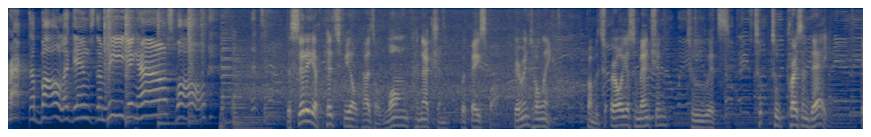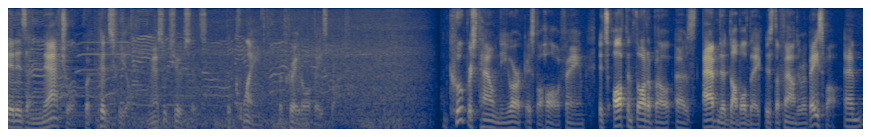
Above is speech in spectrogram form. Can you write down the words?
Cracked a ball against the meeting house wall. The city of Pittsfield has a long connection with baseball. They're interlinked from its earliest mention to its to, to present day. It is a natural for Pittsfield, Massachusetts, to claim the cradle of baseball. Cooperstown, New York is the Hall of Fame. It's often thought about as Abner Doubleday is the founder of baseball. And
